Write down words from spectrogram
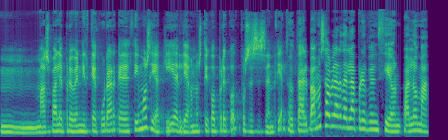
más vale prevenir que curar, que decimos, y aquí el diagnóstico precoz pues es esencial. Total. Vamos a hablar de la prevención, Paloma.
